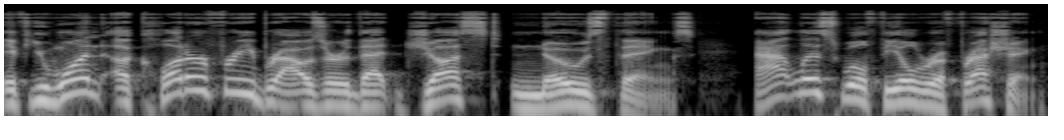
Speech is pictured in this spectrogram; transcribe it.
If you want a clutter-free browser that just knows things, Atlas will feel refreshing.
